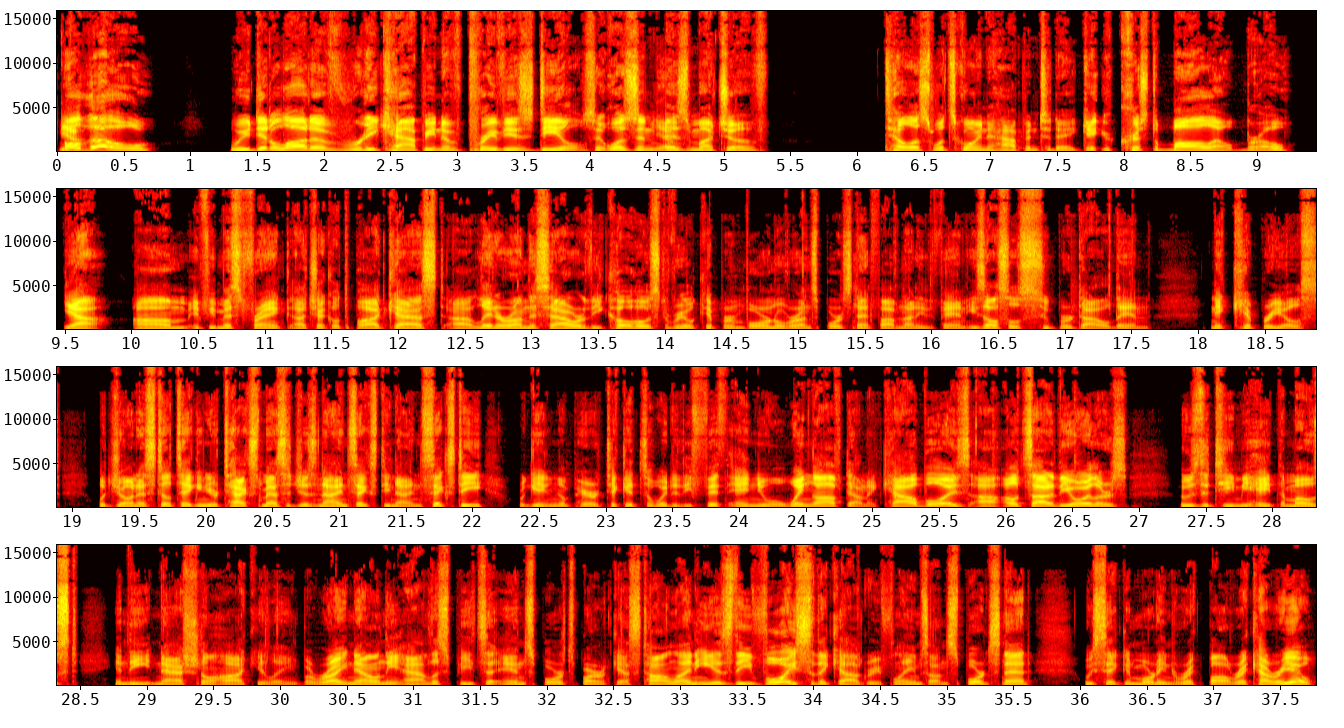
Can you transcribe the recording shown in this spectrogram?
Yeah. Although we did a lot of recapping of previous deals. It wasn't Yeah. as much of tell us what's going to happen today. Get your crystal ball out, bro. Yeah. Um, if you missed Frank, uh, check out the podcast. Uh, later on this hour, the co host of Real Kyper and Bourne over on Sportsnet 590 The Fan. He's also super dialed in. Nick Kypreos will join us. Still taking your text messages 960 960. We're giving a pair of tickets away to the fifth annual Wing Off down at Cowboys. Uh, outside of the Oilers, who's the team you hate the most in the National Hockey League? But right now, in the Atlas Pizza and Sports Bar guest hotline, he is the voice of the Calgary Flames on Sportsnet. We say good morning to Rick Ball. Rick, how are you?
